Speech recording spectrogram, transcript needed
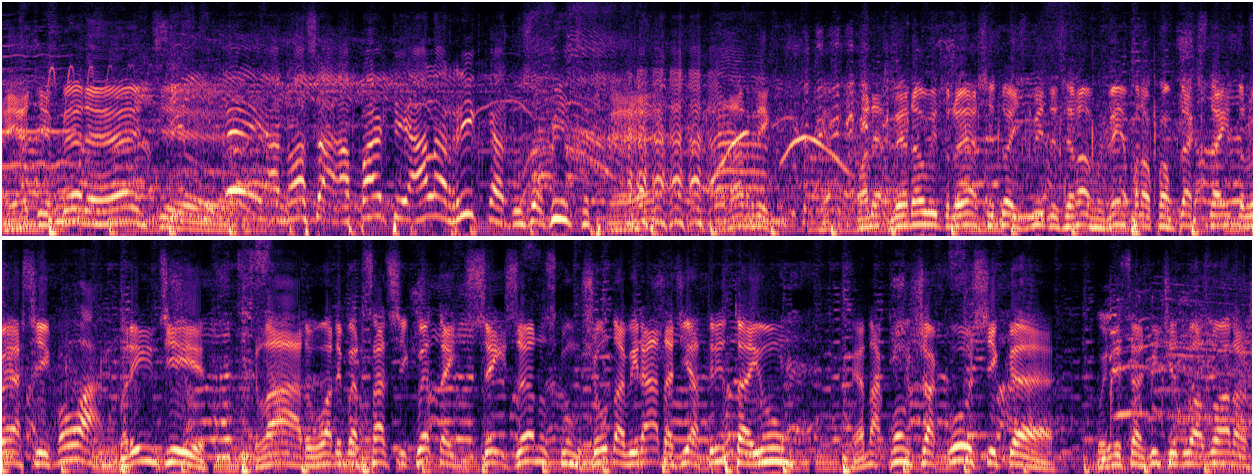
Aí é diferente. Ei, a nossa, a parte ala rica dos ouvintes. É, olha, Rick. Olha, Verão Hidroeste 2019, venha para o Complexo da Hidroeste. Boa. Brinde, claro, o aniversário de 56 anos com show da virada, dia 31. É na Concha Acústica. Com início às 22 horas,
